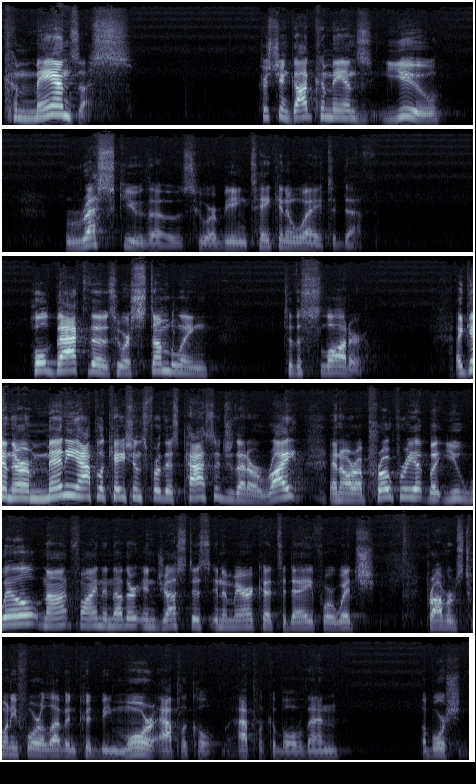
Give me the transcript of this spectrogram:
commands us. Christian, God commands you rescue those who are being taken away to death. Hold back those who are stumbling to the slaughter. Again, there are many applications for this passage that are right and are appropriate, but you will not find another injustice in America today for which Proverbs 24:11 could be more applicable, applicable than abortion.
